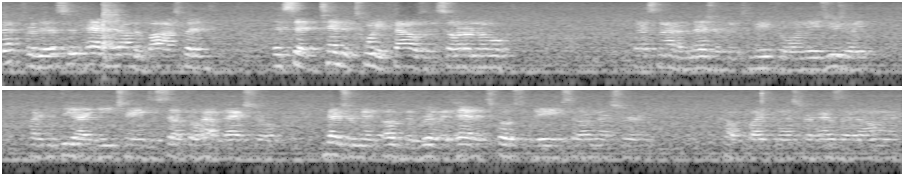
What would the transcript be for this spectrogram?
Spec for this, it had it on the box, but it, it said ten to twenty thousand, so I don't know. That's not a measurement to me for one of these, usually, like the DID chains and stuff, they'll have an actual measurement of the rivet head it's supposed to be, so I'm not sure how Bike Master has that on there.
